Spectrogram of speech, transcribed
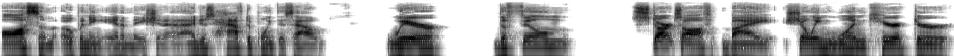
awesome opening animation. And I just have to point this out where the film starts off by showing one character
